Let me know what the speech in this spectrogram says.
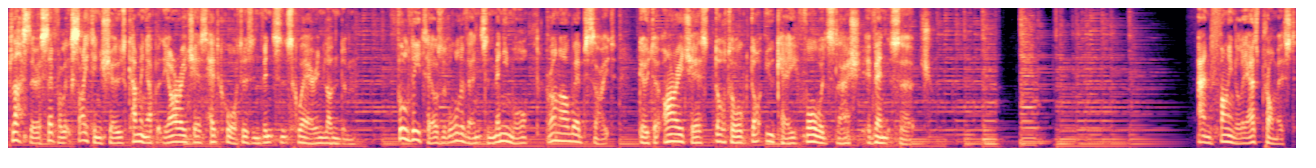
Plus, there are several exciting shows coming up at the RHS headquarters in Vincent Square in London. Full details of all events and many more are on our website. Go to rhs.org.uk forward slash event search. And finally, as promised,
